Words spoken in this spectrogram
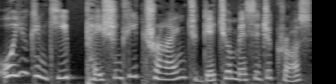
or you can keep patiently trying to get your message across,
